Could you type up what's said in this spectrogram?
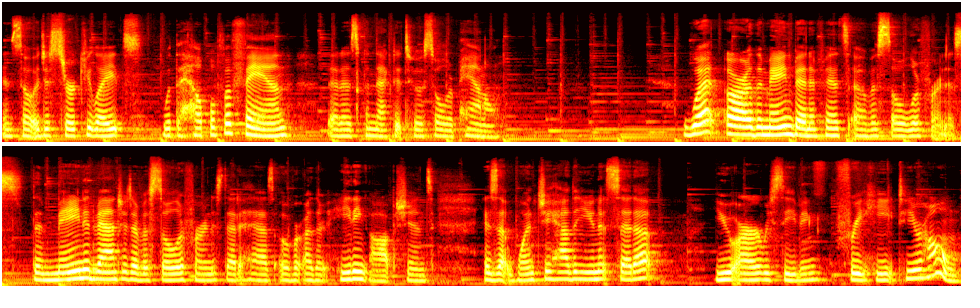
And so it just circulates with the help of a fan that is connected to a solar panel. What are the main benefits of a solar furnace? The main advantage of a solar furnace that it has over other heating options is that once you have the unit set up, you are receiving free heat to your home.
